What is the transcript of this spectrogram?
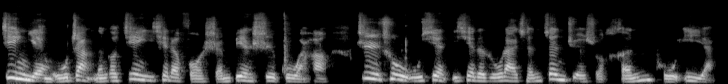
净眼无障，能够见一切的佛神变事故啊，哈，智处无限，一切的如来成正觉所恒普益啊，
